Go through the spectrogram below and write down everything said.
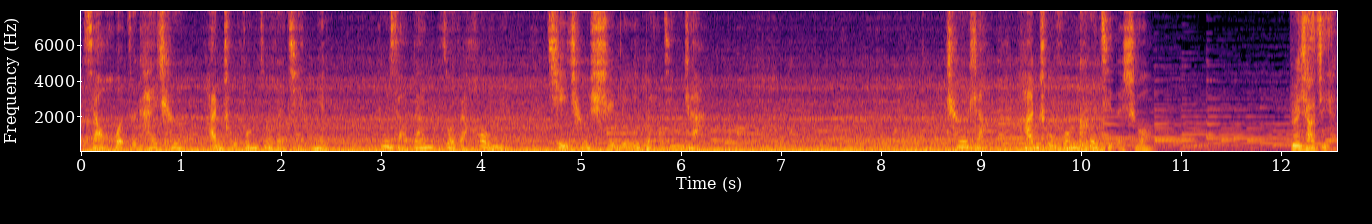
小伙子开车，韩楚风坐在前面，陆小丹坐在后面。汽车驶离北京站。车上，韩楚风客气地说：“芮小姐，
